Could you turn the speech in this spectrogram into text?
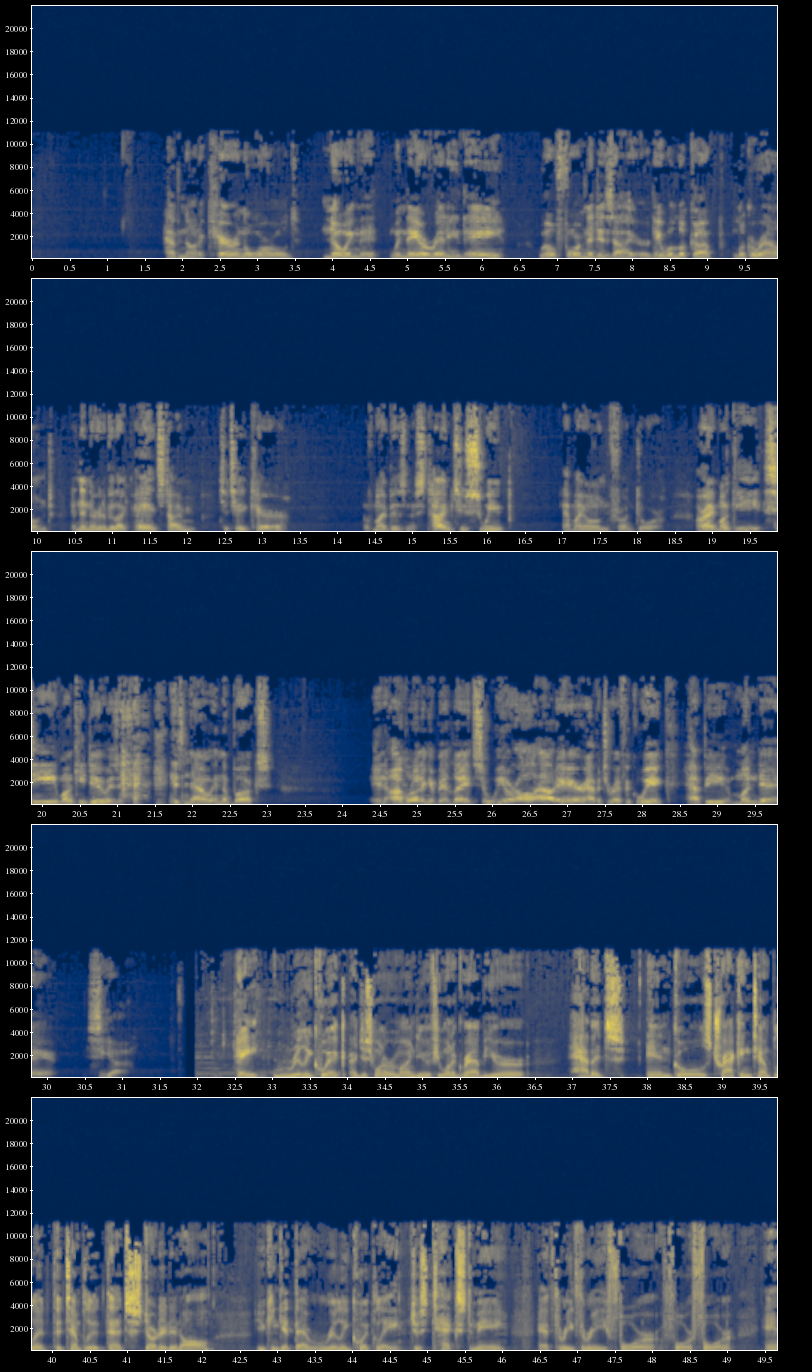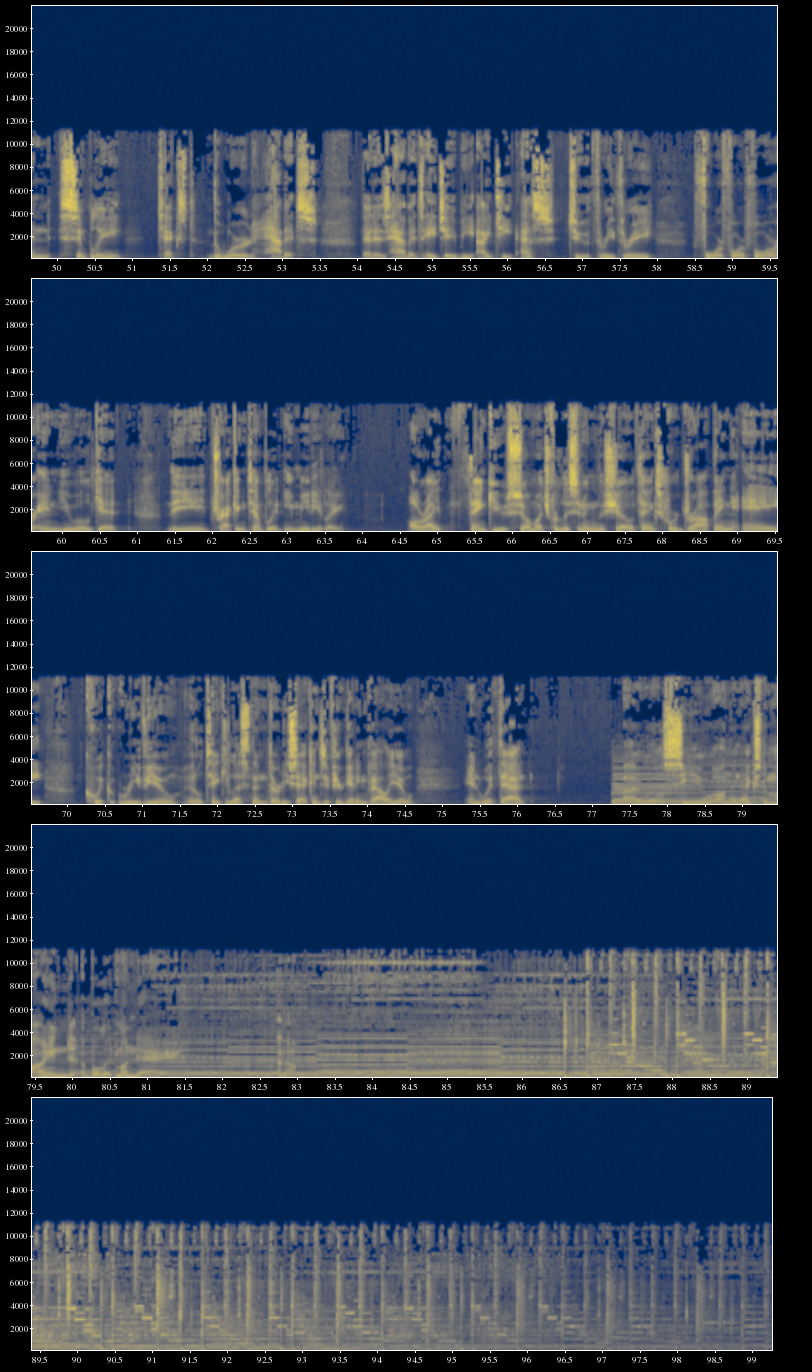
Have not a care in the world, knowing that when they are ready, they will form the desire. They will look up, look around, and then they're going to be like, hey, it's time to take care of my business. Time to sweep at my own front door. All right, Monkey See, Monkey Do is is now in the books. And I'm running a bit late, so we are all out of here. Have a terrific week. Happy Monday. See ya. Hey, really quick, I just want to remind you if you want to grab your habits and goals tracking template, the template that started it all, you can get that really quickly. Just text me at 33444 and simply text the word habits that is habits, H-A-B-I-T-S to 33444 and you will get the tracking template immediately. All right. Thank you so much for listening to the show. Thanks for dropping a quick review. It'll take you less than 30 seconds if you're getting value. And with that, I will see you on the next Mind Bullet Monday. I'm out.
